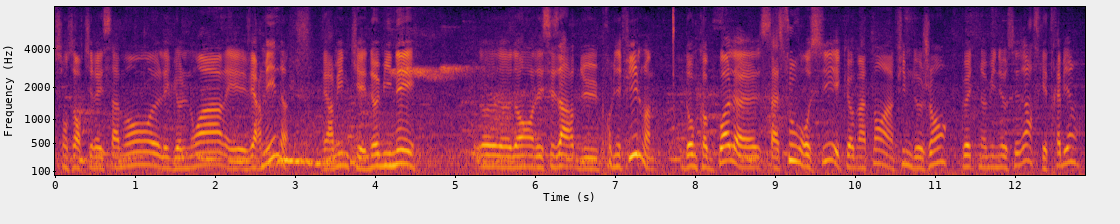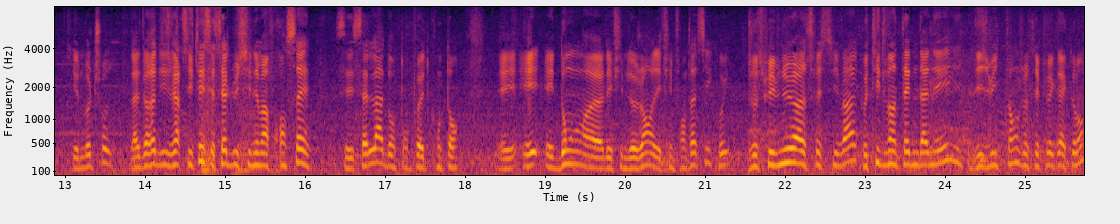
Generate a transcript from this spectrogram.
sont sortis récemment, Les Gueules Noires et Vermine. Vermine qui est nominé dans les Césars du premier film. Donc comme quoi ça s'ouvre aussi et que maintenant un film de genre peut être nominé au César, ce qui est très bien, ce qui est une bonne chose. La vraie diversité, c'est celle du cinéma français. C'est celle-là dont on peut être content. Et, dont euh, les films de genre et les films fantastiques, oui. Je suis venu à ce festival, petite vingtaine d'années, 18 ans, je ne sais plus exactement.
